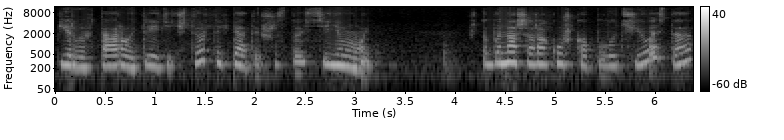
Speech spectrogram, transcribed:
первый, второй, третий, четвертый, пятый, шестой, седьмой. Чтобы наша ракушка получилась, да,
